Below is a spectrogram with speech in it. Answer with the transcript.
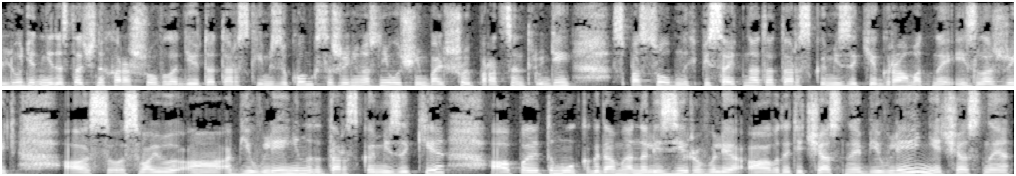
люди недостаточно хорошо владеют татарским языком. К сожалению, у нас не очень большой процент людей, способных писать на татарском языке, грамотно изложить а, свое а, объявление на татарском языке. Поэтому, когда мы анализировали вот эти частные объявления, частные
